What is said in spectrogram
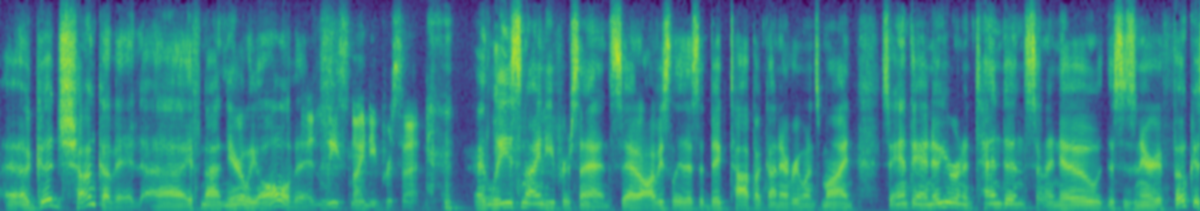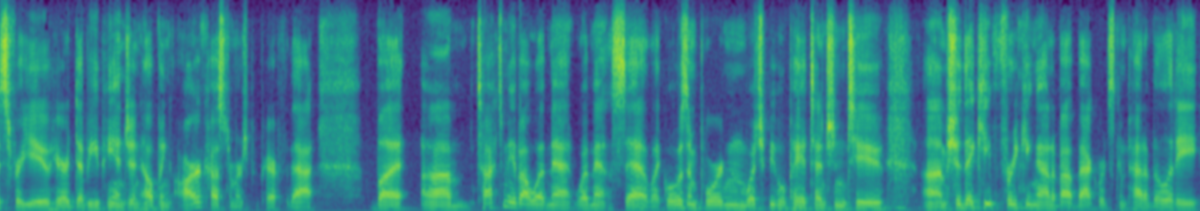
a good chunk of it, uh, if not nearly all of it. At least 90%. at least 90%. So obviously, that's a big topic on everyone's mind. So, Anthony, I know you're in attendance, and I know this is an area of focus for you here at WP Engine, helping our customers prepare for that. But um, talk to me about what Matt what Matt said. Like, what was important? What should people pay attention to? Um, should they keep freaking out about backwards compatibility?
